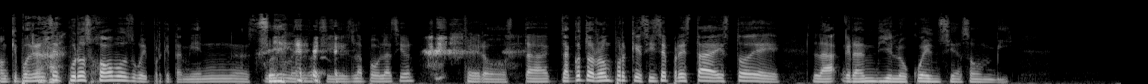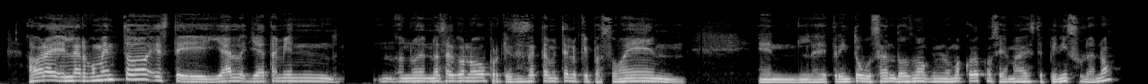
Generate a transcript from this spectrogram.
Aunque podrían Ajá. ser puros hobos, güey, porque también Sí. más o menos así es la población. Pero está, está cotorrón porque sí se presta a esto de la grandilocuencia zombie. Ahora, el argumento, este, ya, ya también no, no- no es algo nuevo porque es exactamente lo que pasó en, en la de Trento Busan 2, ¿no? No me acuerdo cómo se llama este, Península, ¿no?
